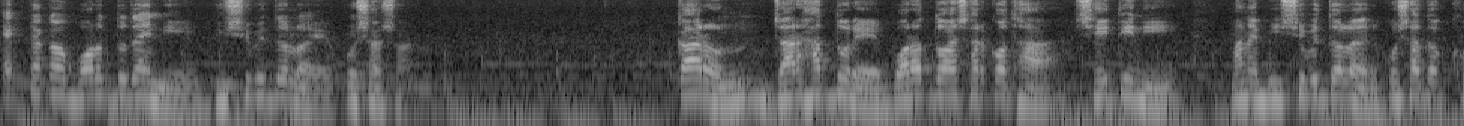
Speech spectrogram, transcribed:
এক টাকাও বরাদ্দ দেয়নি বিশ্ববিদ্যালয়ের প্রশাসন। কারণ যার হাত ধরে বরাদ্দ আসার কথা সেই তিনি মানে বিশ্ববিদ্যালয়ের কোষাধ্যক্ষ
